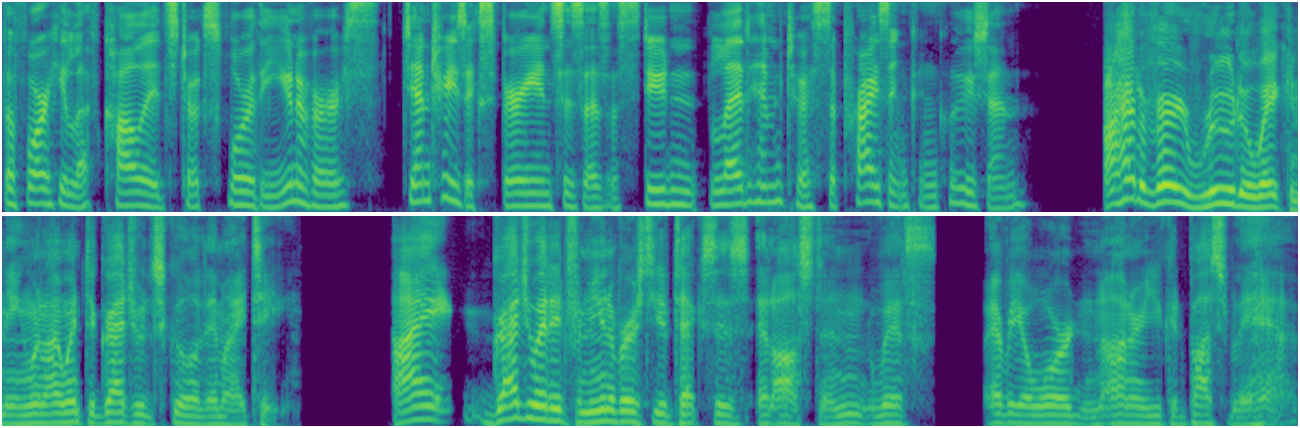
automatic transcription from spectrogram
Before he left college to explore the universe, Gentry's experiences as a student led him to a surprising conclusion. I had a very rude awakening when I went to graduate school at MIT. I graduated from the University of Texas at Austin with every award and honor you could possibly have.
